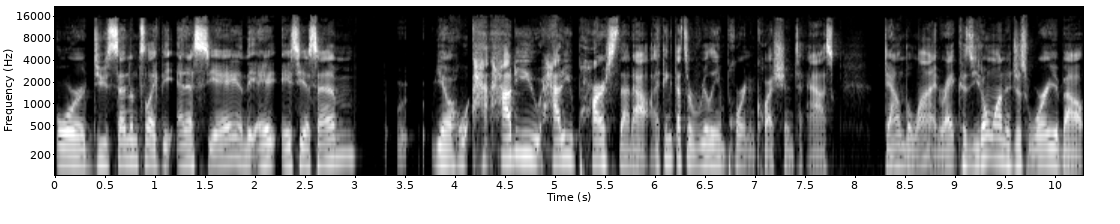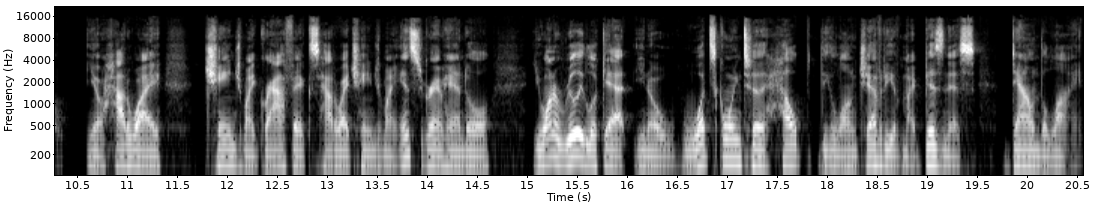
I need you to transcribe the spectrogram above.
or do you send them to like the NSCA and the ACSM? You know, how do you how do you parse that out? I think that's a really important question to ask down the line, right? Because you don't want to just worry about you know how do I change my graphics? How do I change my Instagram handle? You want to really look at you know what's going to help the longevity of my business down the line.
